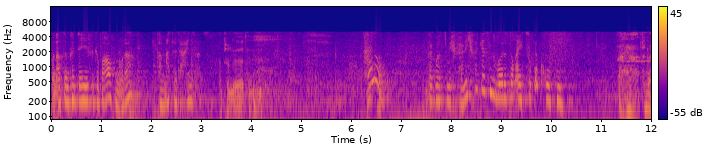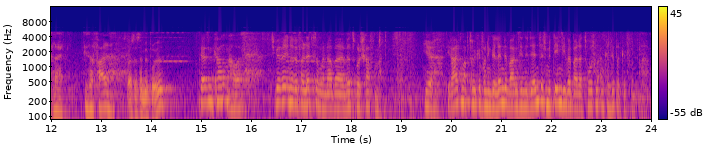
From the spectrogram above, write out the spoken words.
Und außerdem könnt ihr Hilfe gebrauchen, oder? Vermasselter Einsatz. Hab schon gehört. ja. Hallo. Sag mal, hast du mich völlig vergessen? Du wolltest doch eigentlich zurückrufen. Ach ja, tut mir leid. Dieser Fall. Was ist denn mit Brühl? Der ist im Krankenhaus. Schwere innere Verletzungen, aber er wird es wohl schaffen. Hier, die Reifenabdrücke von dem Geländewagen sind identisch mit denen, die wir bei der toten Anke Lippert gefunden haben.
